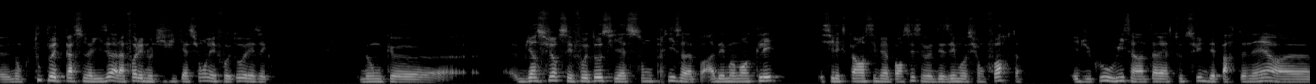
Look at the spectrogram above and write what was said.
Euh, donc tout peut être personnalisé, à la fois les notifications, les photos et les écrans. Donc bien sûr, ces photos, si elles sont prises à, des moments clés et si l'expérience est bien pensée, ça veut des émotions fortes. Et du coup, oui, ça intéresse tout de suite des partenaires. Euh,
